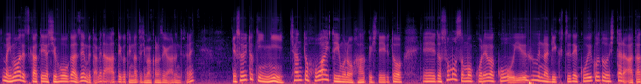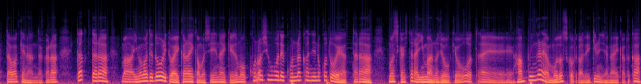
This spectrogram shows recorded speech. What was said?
つまり今まで使っていた手法が全部ダメだっていうことになってしまう可能性があるんですよね。でそういう時にちゃんとホワイというものを把握していると,、えーと、そもそもこれはこういうふうな理屈でこういうことをしたら当たったわけなんだからだったらまあ今まで通りとはいかないかもしれないけれどもこの手法でこんな感じのことをやったらもしかしたら今の状況を、えー、半分ぐらいは戻すことができるんじゃないかとか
